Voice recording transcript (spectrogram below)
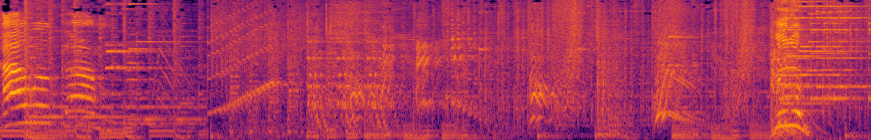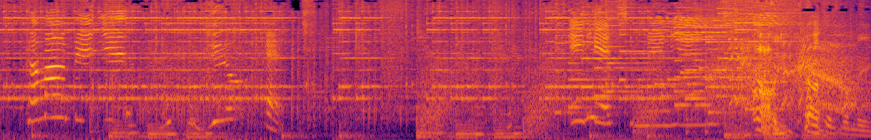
I will come. Get him! Come on, can do it. Oh, you got it from me.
